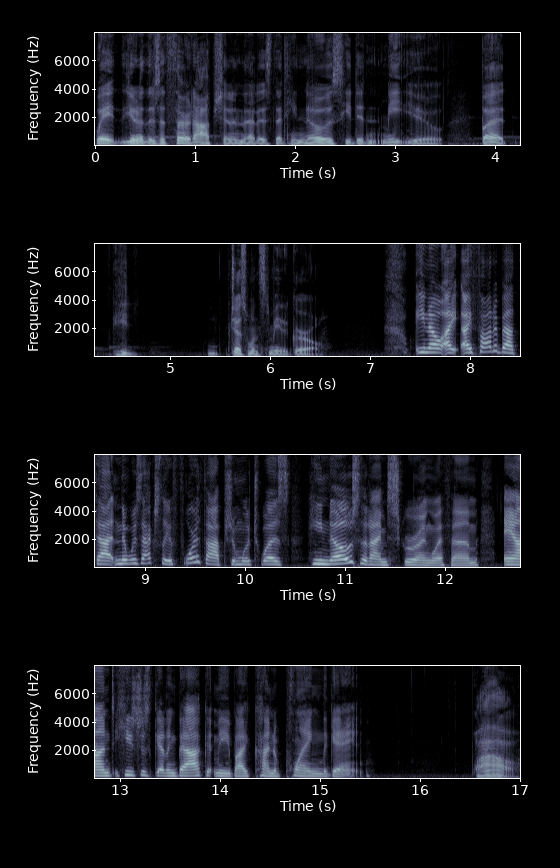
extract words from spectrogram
Wait, you know, there's a third option, and that is that he knows he didn't meet you, but he just wants to meet a girl. You know, I, I thought about that, and there was actually a fourth option, which was he knows that I'm screwing with him, and he's just getting back at me by kind of playing the game. Wow.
